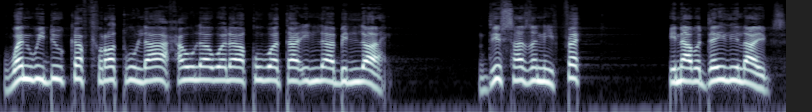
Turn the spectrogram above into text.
when we do kafratu la hawla wa la quwwata illa billah, this has an effect in our daily lives.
